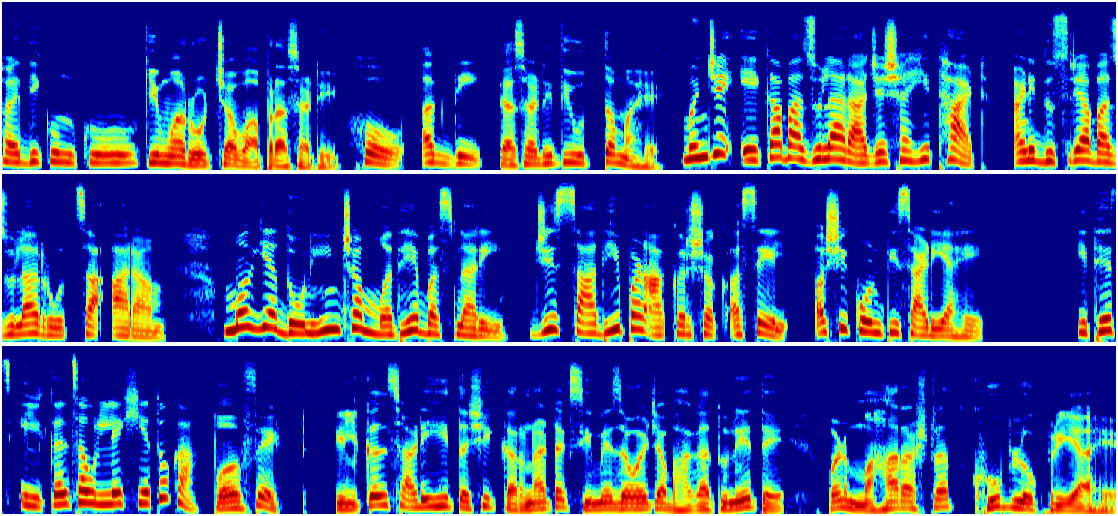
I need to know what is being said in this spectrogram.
हळदी कुंकू किंवा रोजच्या वापरासाठी. हो अगदी. त्यासाठी ती उत्तम आहे. म्हणजे एका बाजूला राजशाही थाट आणि दुसऱ्या बाजूला रोजचा आराम. मग या दोन्हींच्या मध्ये बसणारी जी साधी पण आकर्षक असेल अशी कोणती साडी आहे? इथेच इल्कलचा उल्लेख येतो का? परफेक्ट. इल्कल साडी ही तशी कर्नाटक सीमेजवळच्या भागातून येते पण महाराष्ट्रात खूप लोकप्रिय आहे.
